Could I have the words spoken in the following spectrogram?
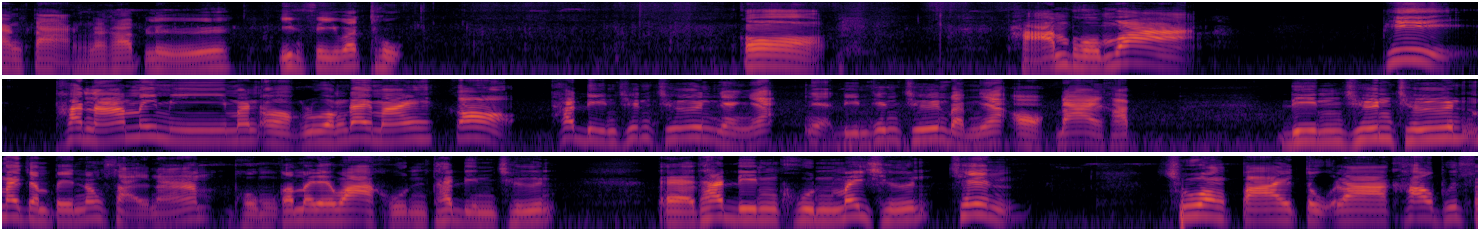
ต่างๆนะครับ หรืออินทรีย์วัตถุ ก็ถามผมว่าพี่ถ้าน้ำไม่มีมันออกรวงได้ไหมก็ถ้าดินชื้นๆอย่างเงี้ยเนี่ยดินชื้นๆแบบเนี้ยออกได้ครับ ดินชื้นๆไม่จำเป็นต้องใส่น้ำผมก็ไม่ได้ว่าคุณถ้าดินชื้น แต่ถ้าดินคุณไม่ชื้น เช่น ช่วงปลายตุลาเข้าพฤศ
